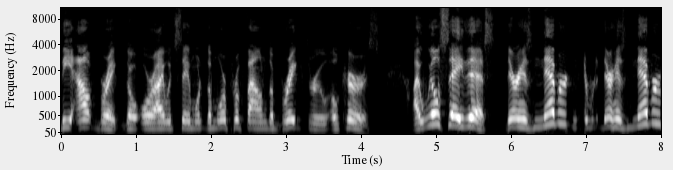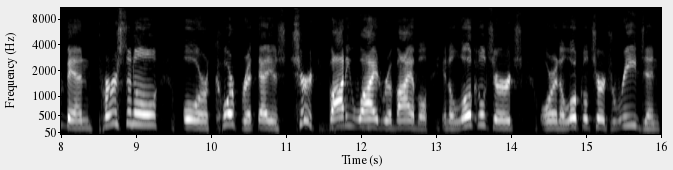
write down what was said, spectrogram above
the outbreak, the, or I would say more, the more profound the breakthrough occurs. I will say this there has never, there has never been personal or corporate, that is, church body wide revival in a local church or in a local church region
